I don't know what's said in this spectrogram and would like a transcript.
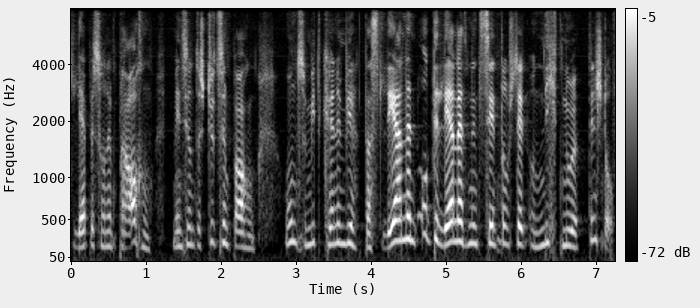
Lehrpersonen brauchen, wenn sie Unterstützung brauchen. Und somit können wir das Lernen und die Lernenden ins Zentrum stellen und nicht nur den Stoff.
